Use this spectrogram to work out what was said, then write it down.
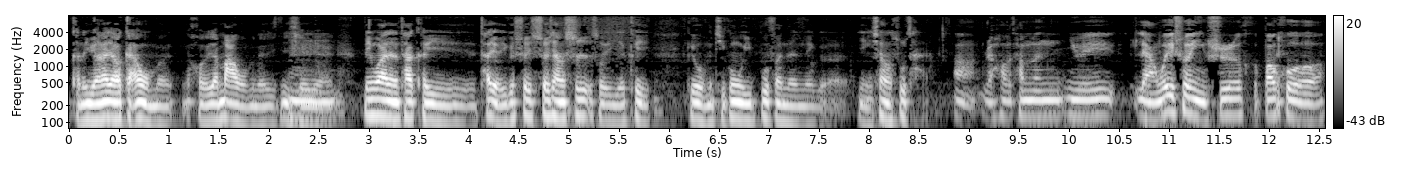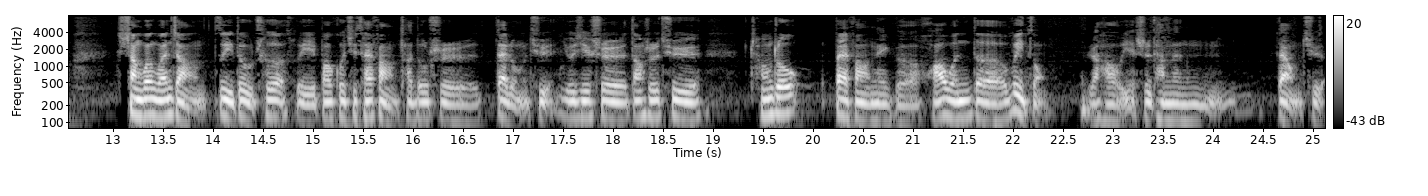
可能原来要赶我们或者要骂我们的一些人。另外呢，他可以，他有一个摄摄像师，所以也可以给我们提供一部分的那个影像素材。啊，然后他们因为两位摄影师和包括上官馆长自己都有车，所以包括去采访他都是带着我们去。尤其是当时去常州拜访那个华文的魏总，然后也是他们带我们去的。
